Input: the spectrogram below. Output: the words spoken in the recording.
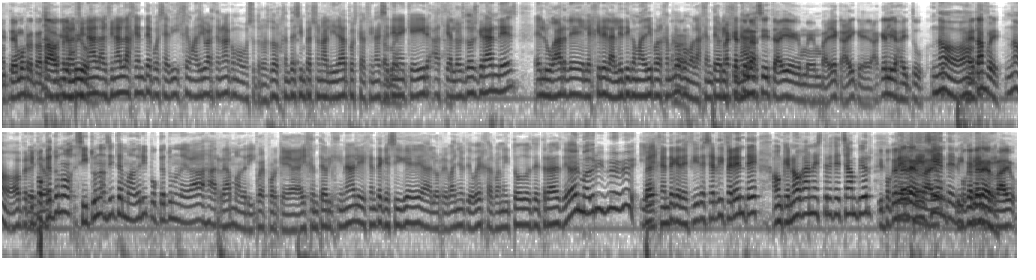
y te, hemos retratado aquí pero al final, al final la gente pues elige Madrid-Barcelona como vosotros dos, gente sin personalidad, pues que al final se tiene que ir hacia los dos grandes en lugar de elegir el Atlético de Madrid, por ejemplo, como la gente Es que original. tú naciste ahí en, en Valleca, ahí, que ¿a qué ligas ahí tú? No, ¿A Getafe? No, pero ¿Y por qué tú no, si tú naciste en Madrid, por qué tú no le vas a Real Madrid? Pues porque hay gente original y hay gente que sigue a los rebaños de ovejas, van ahí todos detrás de ¡Ah, el Madrid! eh, eh", Y Pero- hay gente que decide ser diferente, aunque no ganes 13 Champions, ¿Y por qué pero eres te Rayo? sientes ¿Y por qué no eres diferente. Rayo?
